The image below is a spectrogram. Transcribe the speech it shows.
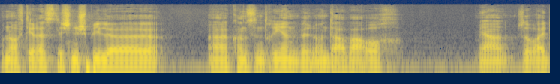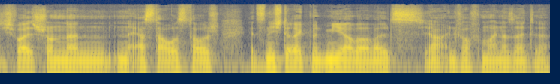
und auf die restlichen Spiele äh, konzentrieren will. Und da war auch ja, soweit ich weiß, schon ein, ein, erster Austausch. Jetzt nicht direkt mit mir, aber weil es ja einfach von meiner Seite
